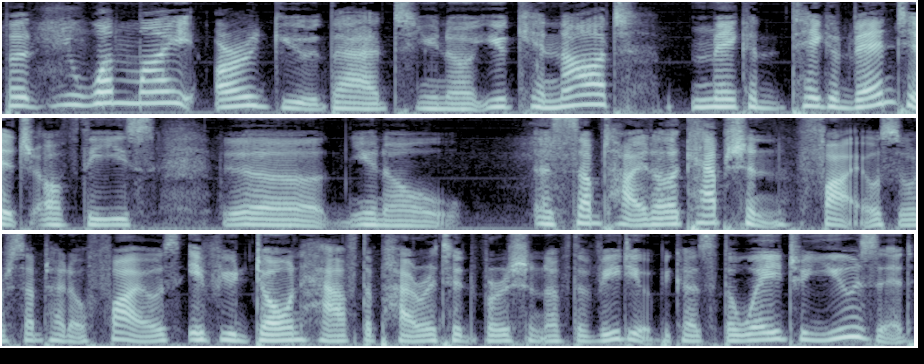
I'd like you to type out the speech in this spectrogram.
but you, one might argue that you know you cannot make a, take advantage of these, uh, you know. A subtitle, a caption files or subtitle files if you don't have the pirated version of the video because the way to use it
